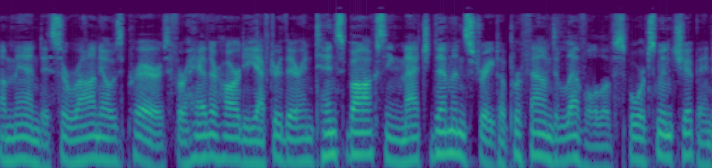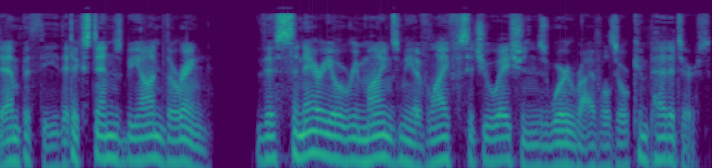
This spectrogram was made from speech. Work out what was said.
Amanda Serrano's prayers for Heather Hardy after their intense boxing match demonstrate a profound level of sportsmanship and empathy that extends beyond the ring. This scenario reminds me of life situations where rivals or competitors,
